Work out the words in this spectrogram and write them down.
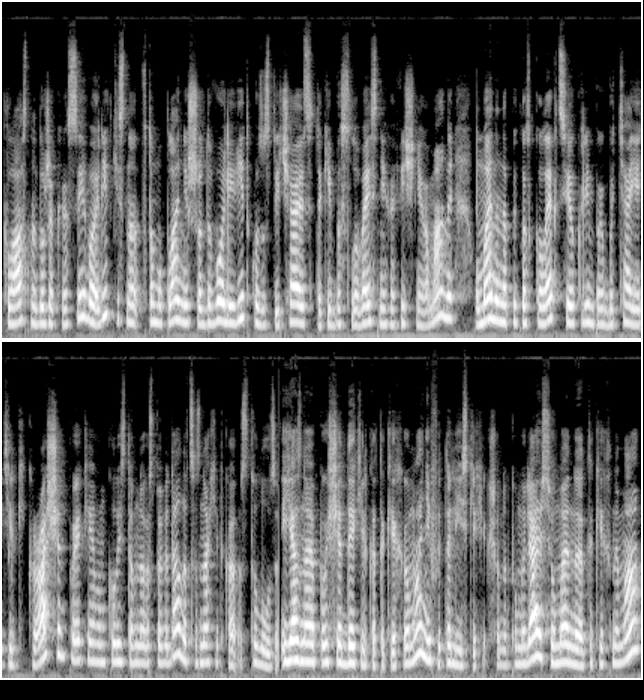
класна, дуже красива. Рідкісна в тому плані, що доволі рідко зустрічаються такі безсловесні графічні романи. У мене, наприклад, в колекції, окрім прибуття, є тільки Кращен, про яке я вам колись давно розповідала. Це знахідка з Тулузи. І я знаю про ще декілька таких романів італійських, якщо не помиляюся. У мене таких нема.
